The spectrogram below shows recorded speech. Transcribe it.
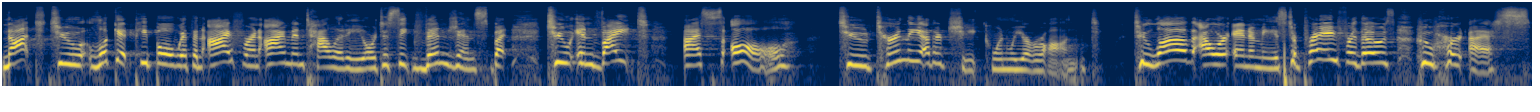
not to look at people with an eye for an eye mentality or to seek vengeance, but to invite us all to turn the other cheek when we are wronged to love our enemies, to pray for those who hurt us.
